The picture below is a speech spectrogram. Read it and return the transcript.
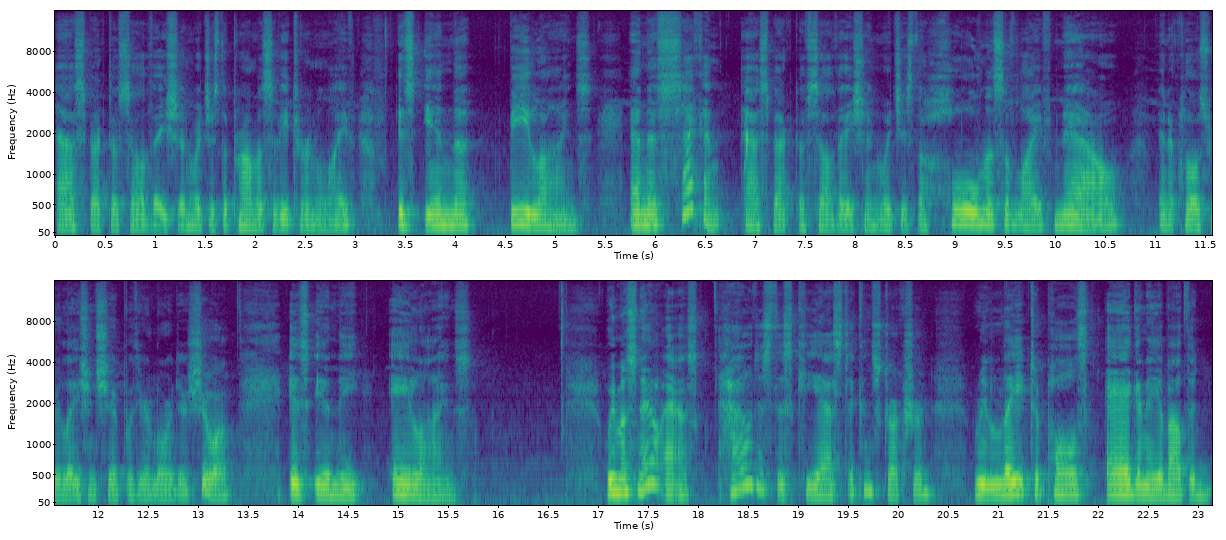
aspect of salvation, which is the promise of eternal life, is in the B lines. And the second aspect of salvation, which is the wholeness of life now, in a close relationship with your Lord Yeshua is in the A lines. We must now ask how does this chiastic construction relate to Paul's agony about the,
